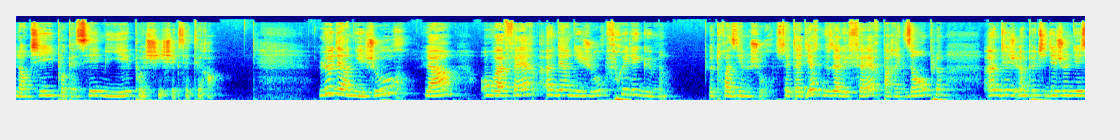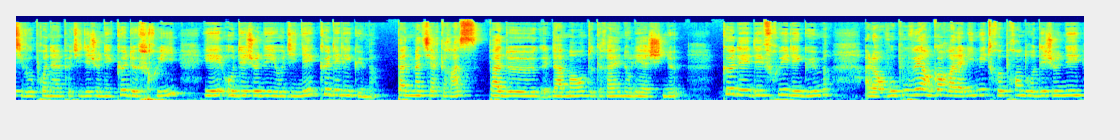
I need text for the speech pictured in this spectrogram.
lentilles, pois cassés, millet, pois chiches, etc. Le dernier jour, là, on va faire un dernier jour fruits légumes, le troisième jour. C'est-à-dire que vous allez faire, par exemple, un, un, petit déjeuner, si vous prenez un petit déjeuner, que de fruits, et au déjeuner et au dîner, que des légumes pas de matière grasse, pas d'amandes, graines, oléagineux, des, des, fruits légumes. Alors vous pouvez encore à la limite reprendre au déjeuner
